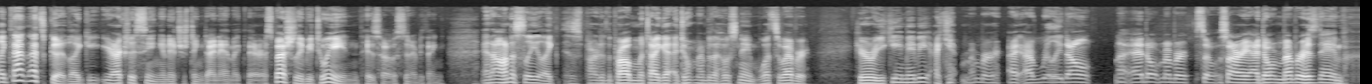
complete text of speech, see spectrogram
like that that's good. Like you're actually seeing an interesting dynamic there, especially between his host and everything. And honestly, like this is part of the problem with Taiga. I don't remember the host name whatsoever. Hiroyuki, maybe? I can't remember. I, I really don't. I, I don't remember. So sorry, I don't remember his name.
